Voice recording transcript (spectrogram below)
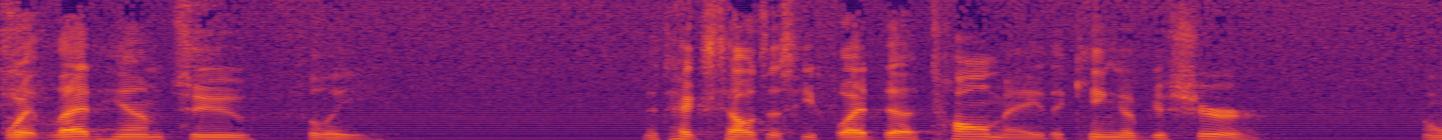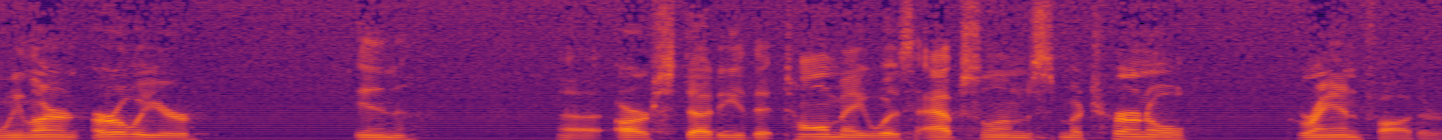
what led him to flee. The text tells us he fled to Talmai, the king of Geshur. And we learned earlier in uh, our study that Talmai was Absalom's maternal grandfather.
